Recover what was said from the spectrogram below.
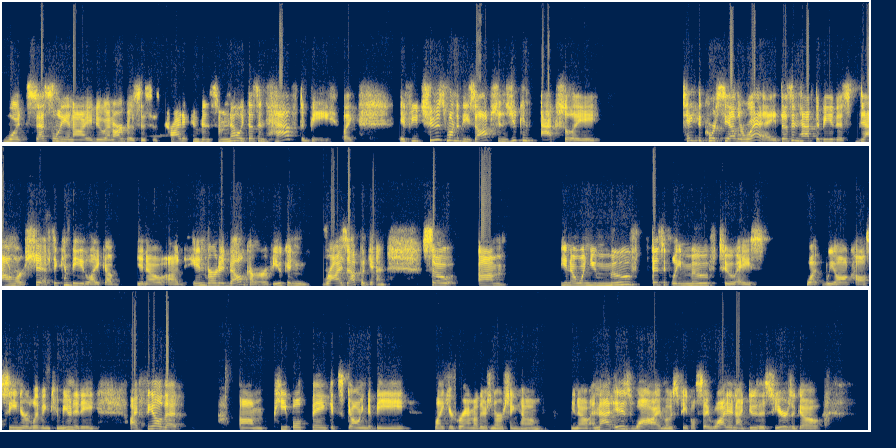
what Cecily and I do in our business is try to convince them no, it doesn't have to be. Like, if you choose one of these options, you can actually take the course the other way. It doesn't have to be this downward shift. It can be like a, you know, an inverted bell curve. You can rise up again. So, um, you know, when you move physically move to a what we all call senior living community, I feel that um, people think it's going to be like your grandmother's nursing home, you know, and that is why most people say, Why didn't I do this years ago?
